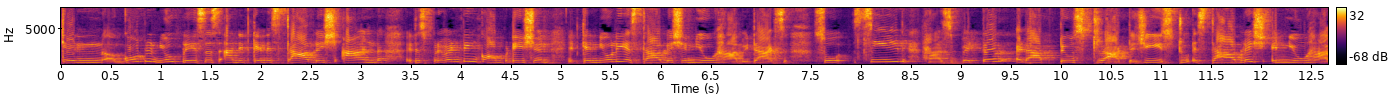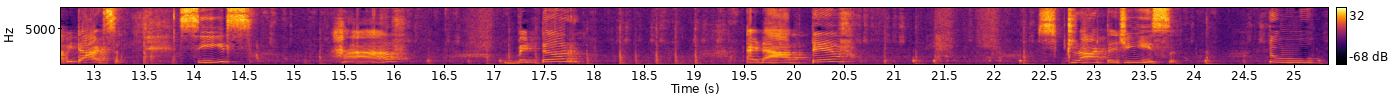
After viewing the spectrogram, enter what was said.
can uh, go to new places and it can establish and it is preventing competition. It can newly establish new habitats. So seed has better adaptive strategies to establish in new habitats. Seeds have better adaptive strategies to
